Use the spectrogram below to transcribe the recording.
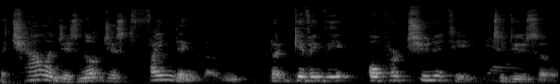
The challenge is not just finding them, but giving the opportunity to do so.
